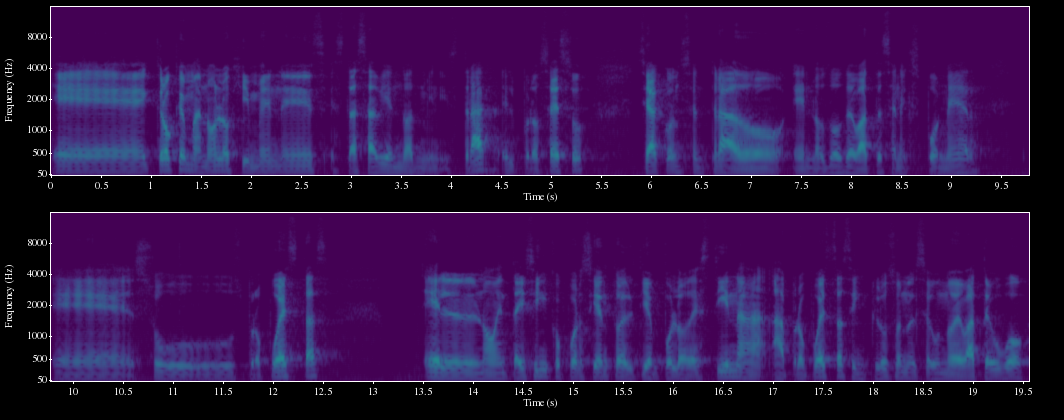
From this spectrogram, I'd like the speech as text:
Eh, creo que Manolo Jiménez está sabiendo administrar el proceso, se ha concentrado en los dos debates en exponer eh, sus propuestas. El 95% del tiempo lo destina a propuestas, incluso en el segundo debate hubo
